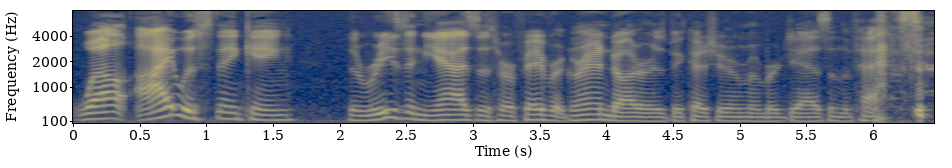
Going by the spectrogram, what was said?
Well, I was thinking the reason Yaz is her favorite granddaughter is because she remembered Yaz in the past.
